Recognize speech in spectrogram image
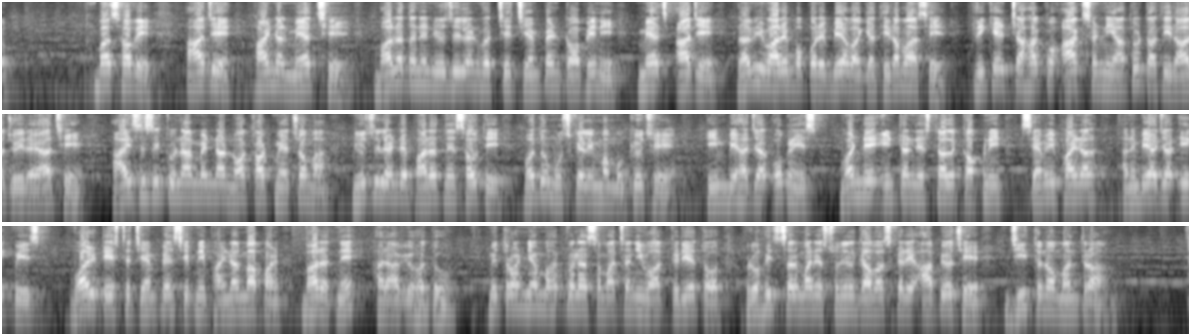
બસ હવે, આજે ફાઇનલ મેચ છે. ભારત અને ન્યૂઝીલેન્ડ વચ્ચે ચેમ્પિયન ટ્રોફીની મેચ આજે રવિવારે બપોરે બે વાગ્યાથી રમાશે. ક્રિકેટ ચાહકો આ ક્ષણની આતુરતાથી રાહ જોઈ રહ્યા છે. આઈસીસી ટુર્નામેન્ટના નોકઆઉટ મેચોમાં ન્યૂઝીલેન્ડે ભારતને સૌથી વધુ મુશ્કેલીમાં મૂક્યું છે. ટીમ બે હજાર ઓગણીસ વન ડે ઇન્ટરનેશનલ કપની સેમિફાઇનલ અને બે હજાર એકવીસ વર્લ્ડ ટેસ્ટ ચેમ્પિયનશિપની ફાઇનલમાં પણ ભારતને હરાવ્યું હતું. મિત્રો, અન્ય મહત્વના સમાચારની વાત કરીએ તો રોહિત શર્માને સુનિલ ગાવસ્કરે આપ્યો છે જીતનો મંત્ર.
